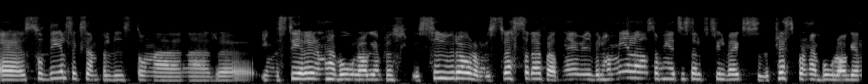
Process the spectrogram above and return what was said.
Eh, så dels exempelvis då när, när eh, investerare i de här bolagen plötsligt blir sura och de blir stressade för att nej, vi vill ha mer lönsamhet istället för tillväxt, så det press på de här bolagen.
